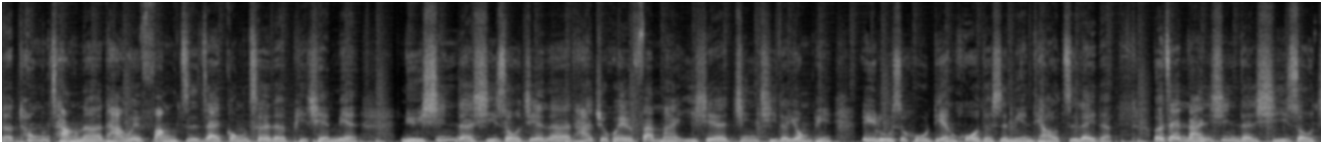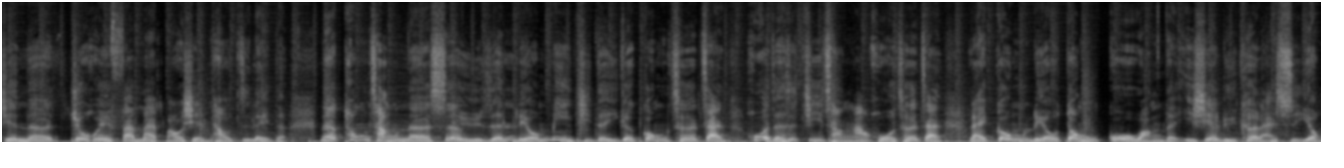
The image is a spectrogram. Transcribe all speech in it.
那通常呢，它会放置在公厕的前面。女性的洗手间呢，它就会贩卖一些惊奇的用品，例如是护垫或者是棉条之类的；而在男性的洗手间呢，就会贩卖保险套之类的。那通常呢。呃设于人流密集的一个公车站或者是机场啊、火车站，来供流动过往的一些旅客来使用。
